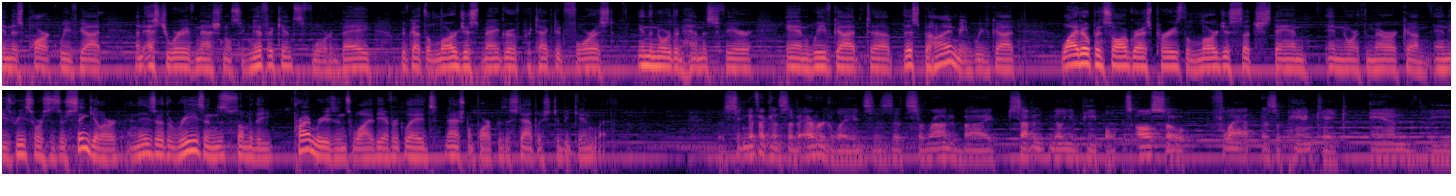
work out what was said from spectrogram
in this park. We've got an estuary of national significance, Florida Bay. We've got the largest mangrove protected forest in the Northern Hemisphere. And we've got uh, this behind me. We've got wide open sawgrass prairies, the largest such stand in North America. And these resources are singular. And these are the reasons, some of the prime reasons why the Everglades National Park was established to begin with. The significance of Everglades is it's surrounded by 7 million people. It's also flat as a pancake and the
